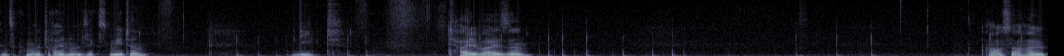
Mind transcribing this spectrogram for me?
1,306 Meter liegt teilweise außerhalb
